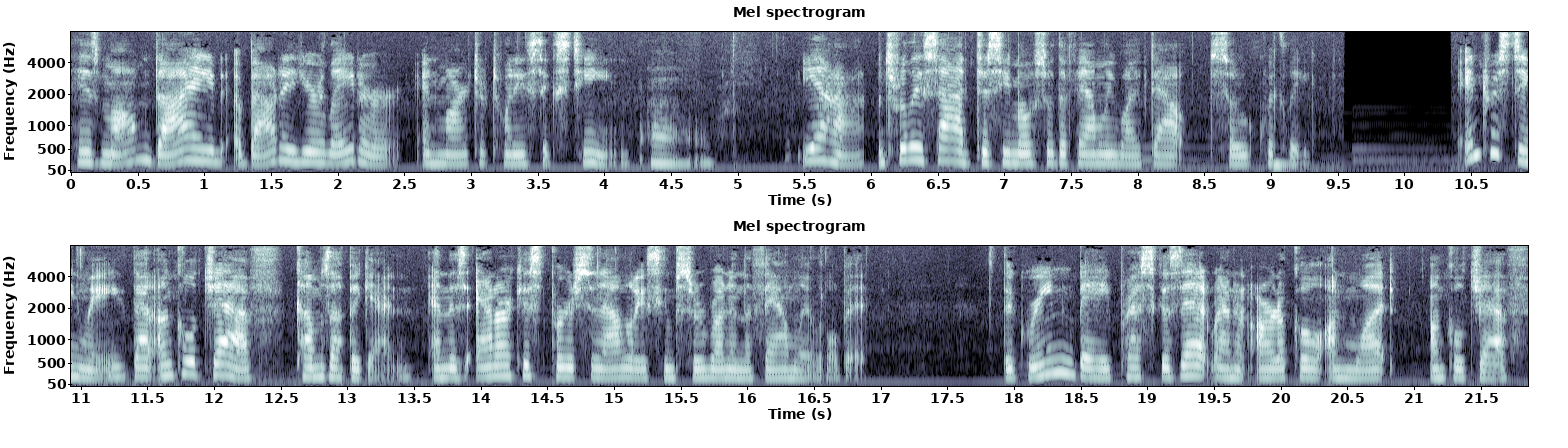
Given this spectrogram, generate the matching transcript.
His mom died about a year later in March of 2016. Oh, Yeah, it's really sad to see most of the family wiped out so quickly. Interestingly, that Uncle Jeff comes up again, and this anarchist personality seems to run in the family a little bit. The Green Bay Press Gazette ran an article on what Uncle Jeff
